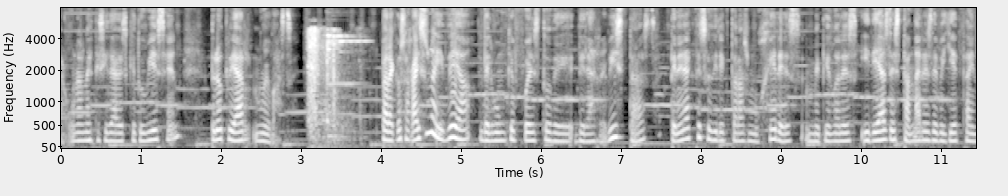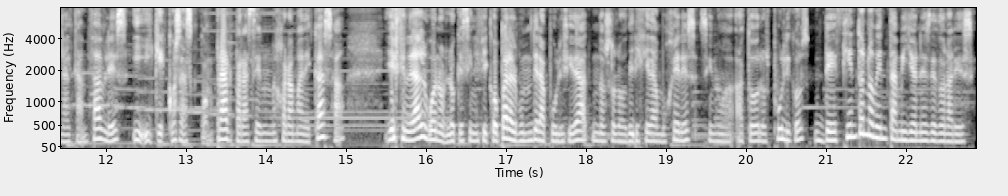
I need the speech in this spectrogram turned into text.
algunas necesidades que tuviesen, pero crear nuevas. Para que os hagáis una idea del boom que fue esto de, las revistas, tener acceso directo a las mujeres, metiéndoles ideas de estándares de belleza inalcanzables y, qué cosas comprar para ser un mejor ama de casa, y en general, bueno, lo que significó para el boom de la publicidad, no solo dirigida a mujeres, sino a, a todos los públicos, de 190 millones de dólares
